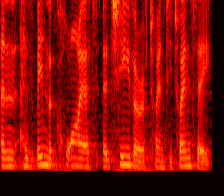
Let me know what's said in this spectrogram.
and has been the quiet achiever of 2020.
